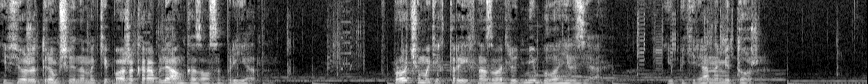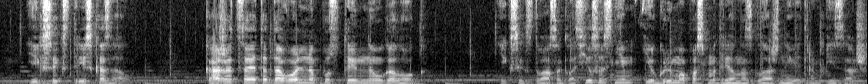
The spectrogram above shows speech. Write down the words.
И все же трем членам экипажа корабля он казался приятным. Впрочем, этих троих назвать людьми было нельзя. Юпитерянами тоже. XX3 сказал, «Кажется, это довольно пустынный уголок». XX2 согласился с ним и угрюмо посмотрел на сглаженный ветром пейзаж.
